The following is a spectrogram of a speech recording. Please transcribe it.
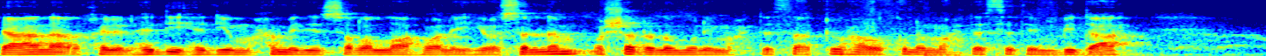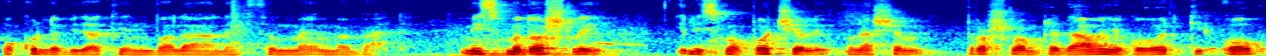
تعالى وخير الهدي هدي محمد صلى الله عليه وسلم وشر الأمور محدثاتها وكل محدثة بدعة وكل بدعة ضلالة ثم أما بعد Mi smo došli ili smo počeli u našem prošlom predavanju govoriti o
